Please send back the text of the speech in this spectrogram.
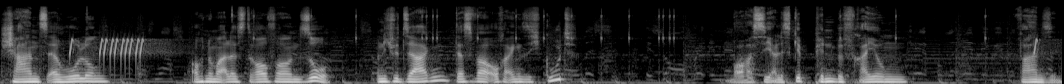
Schadenserholung. Auch nochmal alles draufhauen. So. Und ich würde sagen, das war auch eigentlich gut. Boah, was sie alles gibt. Pin-Befreiung. Wahnsinn.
